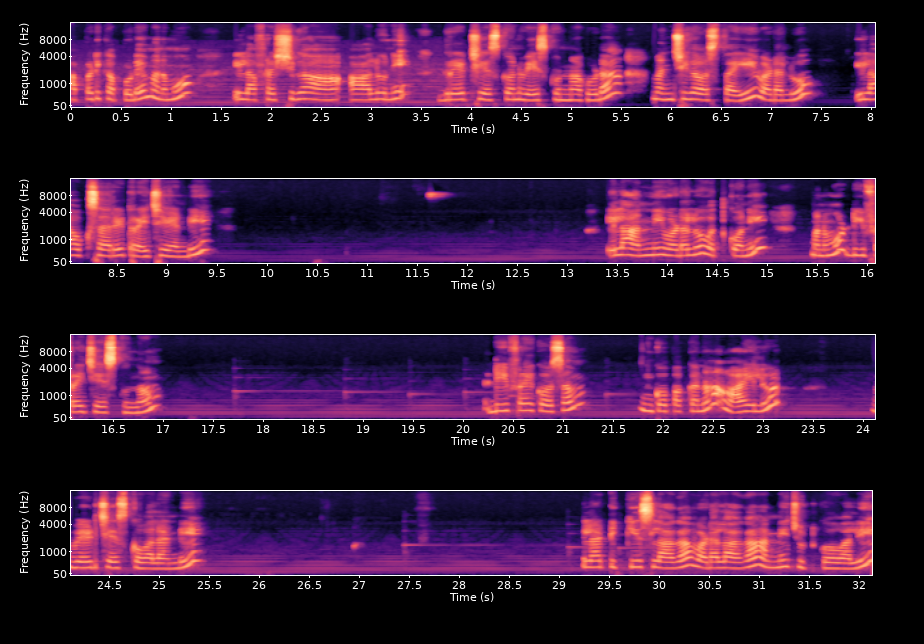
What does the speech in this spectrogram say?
అప్పటికప్పుడే మనము ఇలా ఫ్రెష్గా ఆలుని గ్రేట్ చేసుకొని వేసుకున్నా కూడా మంచిగా వస్తాయి వడలు. ఇలా ఒకసారి ట్రై చేయండి. ఇలా అన్ని వడలు ఒత్తుకొని మనము డీప్ ఫ్రై చేసుకుందాం. డీప్ ఫ్రై కోసం ఇంకో పక్కన ఆయిల్ వేడి చేసుకోవాలండి. ఇలా టిక్కీస్ లాగా వడలాగా అన్నీ చుట్టుకోవాలి.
